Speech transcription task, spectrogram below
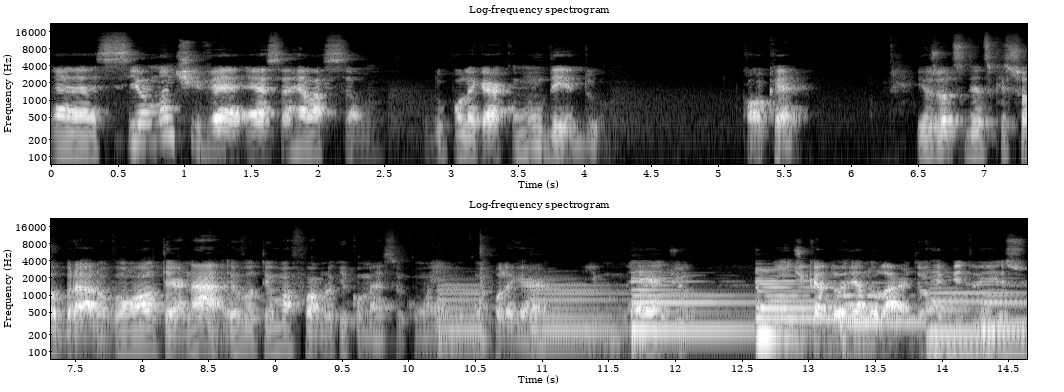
É, se eu mantiver essa relação do polegar com um dedo qualquer e os outros dedos que sobraram vão alternar, eu vou ter uma fórmula que começa com, com o polegar indicador e anular. Então eu repito isso.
